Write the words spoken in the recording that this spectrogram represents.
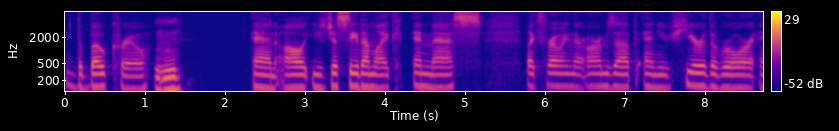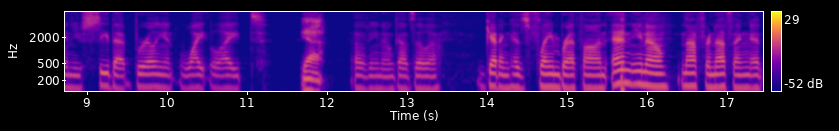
the boat crew. Hmm and all you just see them like in mass like throwing their arms up and you hear the roar and you see that brilliant white light yeah. of you know Godzilla getting his flame breath on, and you know, not for nothing, it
